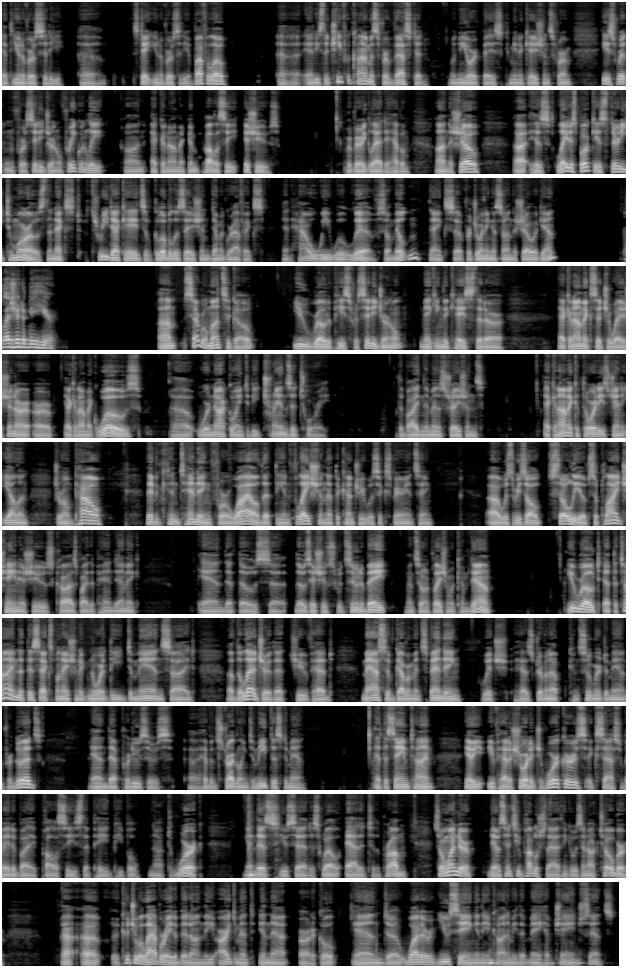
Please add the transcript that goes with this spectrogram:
at the University uh, State University of Buffalo, uh, and he's the chief economist for Vested, a New York-based communications firm. He's written for City Journal frequently on economic and policy issues. We're very glad to have him on the show. Uh, his latest book is 30 Tomorrows The Next Three Decades of Globalization, Demographics, and How We Will Live. So, Milton, thanks uh, for joining us on the show again. Pleasure to be here. Um, several months ago, you wrote a piece for City Journal making the case that our economic situation, our, our economic woes, uh, were not going to be transitory. The Biden administration's economic authorities, Janet Yellen, Jerome Powell, they've been contending for a while that the inflation that the country was experiencing uh, was the result solely of supply chain issues caused by the pandemic, and that those uh, those issues would soon abate, and so inflation would come down. You wrote at the time that this explanation ignored the demand side of the ledger, that you've had massive government spending, which has driven up consumer demand for goods, and that producers uh, have been struggling to meet this demand. At the same time, you know, you, you've had a shortage of workers exacerbated by policies that paid people not to work. And this, you said, as well added to the problem. So I wonder, you know, since you published that, I think it was in October, uh, uh, could you elaborate a bit on the argument in that article and uh, what are you seeing in the economy that may have changed since?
